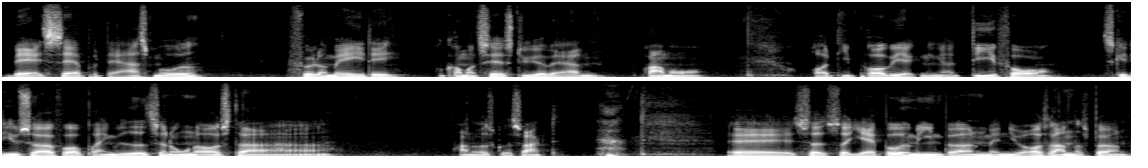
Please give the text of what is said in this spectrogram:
hver især på deres måde følger med i det og kommer til at styre verden fremover. Og de påvirkninger, de får, skal de jo sørge for at bringe videre til nogle af os, der har noget at skulle have sagt. Øh, så, så ja, både mine børn, men jo også andres børn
